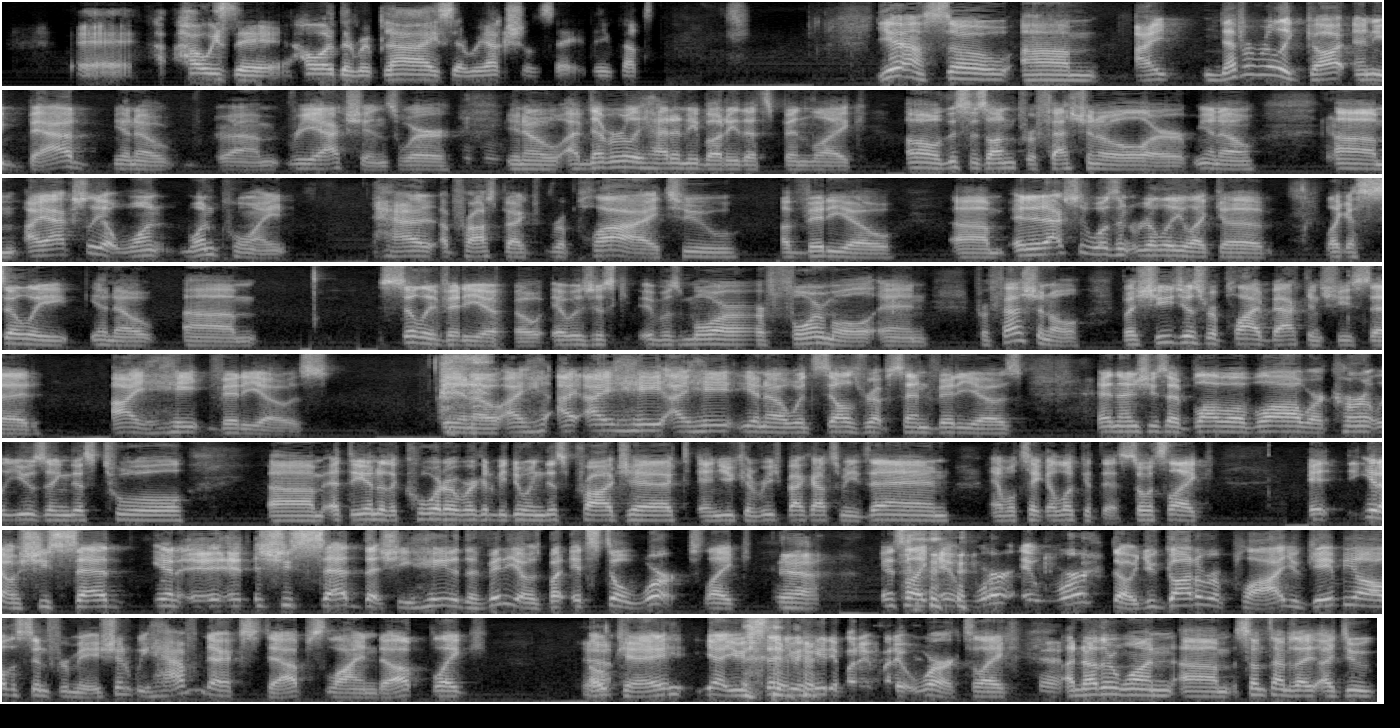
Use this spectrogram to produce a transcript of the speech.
Uh, how is the how are the replies, the reactions they, they've got? Yeah, so um, I never really got any bad, you know, um, reactions where, mm-hmm. you know, I've never really had anybody that's been like, oh, this is unprofessional or, you know, um, I actually at one, one point had a prospect reply to a video um, and it actually wasn't really like a, like a silly, you know, um, silly video. It was just, it was more formal and professional, but she just replied back and she said, I hate videos you know, I, I, I hate, I hate, you know, when sales reps send videos. And then she said, blah, blah, blah, we're currently using this tool. Um, at the end of the quarter, we're going to be doing this project and you can reach back out to me then and we'll take a look at this. So it's like, it, you know, she said, you know, it, it, she said that she hated the videos, but it still worked. Like, yeah, it's like it worked. It worked though. You got a reply. You gave me all this information. We have next steps lined up. Like, yeah. Okay. Yeah, you said you hated, it, but it, but it worked. Like yeah. another one. Um, sometimes I, I do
